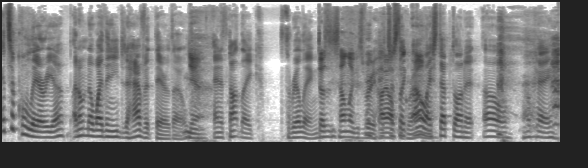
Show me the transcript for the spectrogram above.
It's a cool area. I don't know why they needed to have it there, though. Yeah. And it's not like thrilling. Doesn't sound like it's very high It's just like, ground. oh, I stepped on it. Oh, okay.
